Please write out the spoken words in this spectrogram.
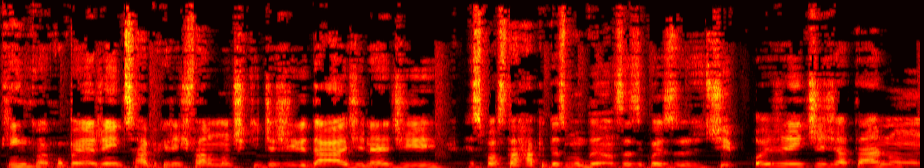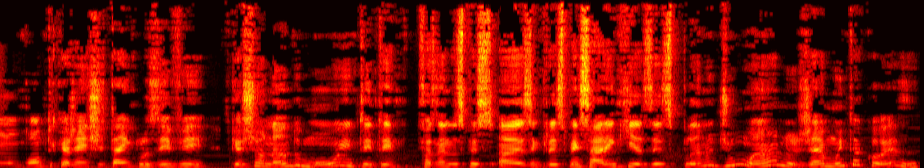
quem acompanha a gente sabe que a gente fala um monte de agilidade, né? De resposta rápida às mudanças e coisas do tipo. Hoje a gente já tá num, num ponto que a gente tá, inclusive, questionando muito e tem, fazendo as, as, empresas pensarem que, às vezes, plano de um ano já é muita coisa.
